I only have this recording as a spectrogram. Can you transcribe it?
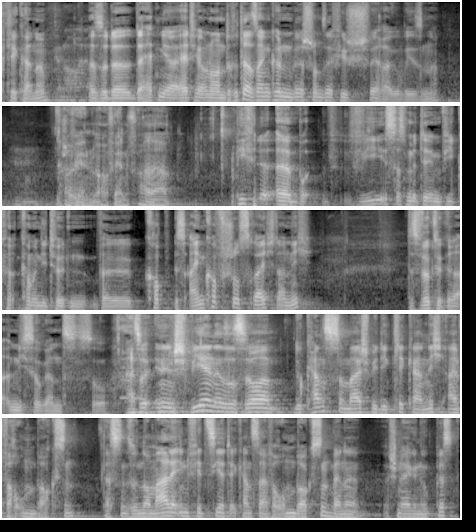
Klicker, ne? Genau, ja. Also da, da hätten ja, hätte ja auch noch ein dritter sein können, wäre schon sehr viel schwerer gewesen, ne? Auf, jeden, auf jeden Fall, ja. Wie viele, äh, wie ist das mit dem, wie kann man die töten? Weil Kopf, ist ein Kopfschuss reicht da nicht? Das wirkte gerade nicht so ganz so. Also in den Spielen ist es so, du kannst zum Beispiel die Klicker nicht einfach umboxen. Das sind so normale Infizierte kannst du einfach umboxen, wenn du schnell genug bist.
